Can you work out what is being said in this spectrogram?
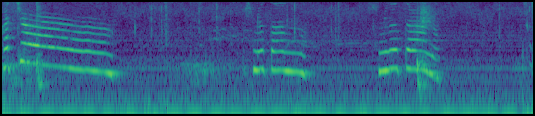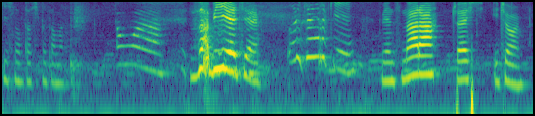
Hacia! Śmietana. Śmietana. Skiśną ta śmietana. Ała! Zabijecie! Więc nara, cześć i czołem.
